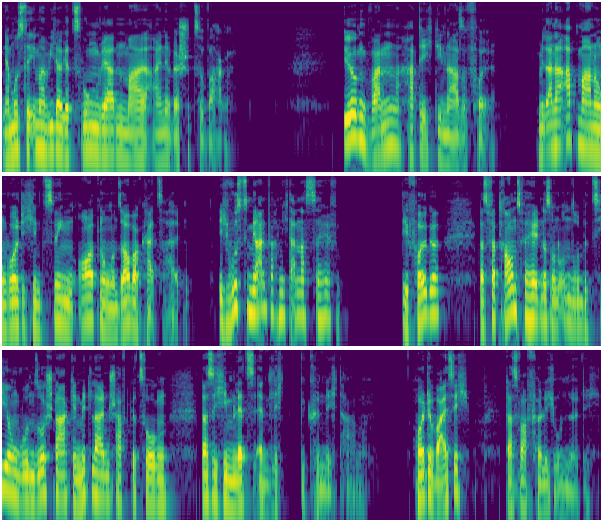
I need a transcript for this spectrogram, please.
er musste immer wieder gezwungen werden, mal eine Wäsche zu wagen. Irgendwann hatte ich die Nase voll. Mit einer Abmahnung wollte ich ihn zwingen, Ordnung und Sauberkeit zu halten. Ich wusste mir einfach nicht anders zu helfen. Die Folge, das Vertrauensverhältnis und unsere Beziehung wurden so stark in Mitleidenschaft gezogen, dass ich ihm letztendlich gekündigt habe. Heute weiß ich, das war völlig unnötig.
